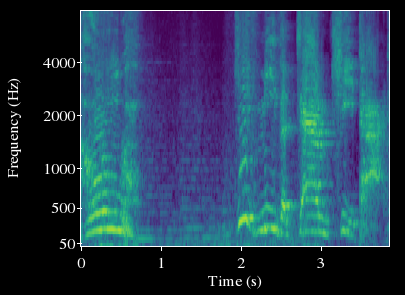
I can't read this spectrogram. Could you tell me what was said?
Oh! Give me the damn keypad!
